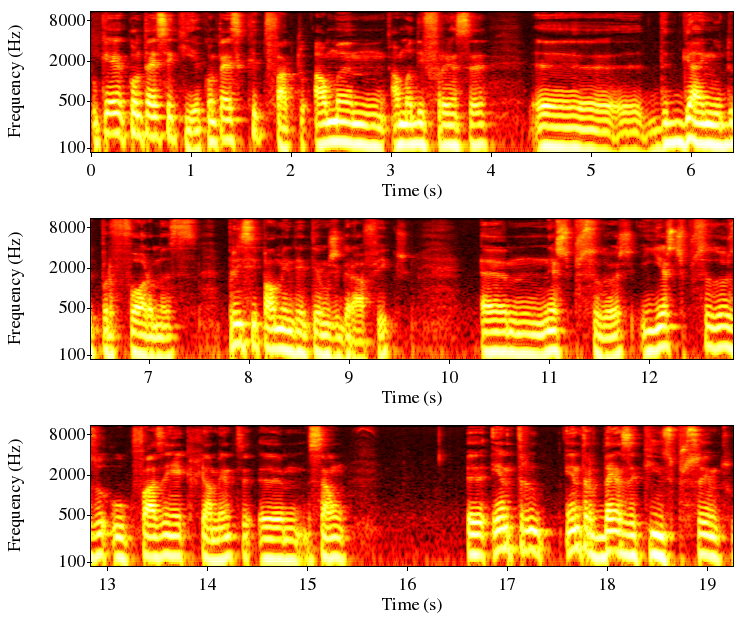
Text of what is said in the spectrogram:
o que é que acontece aqui? Acontece que de facto há uma, há uma diferença uh, de ganho de performance, principalmente em termos gráficos, um, nestes processadores. E estes processadores o, o que fazem é que realmente um, são entre, entre 10% a 15%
